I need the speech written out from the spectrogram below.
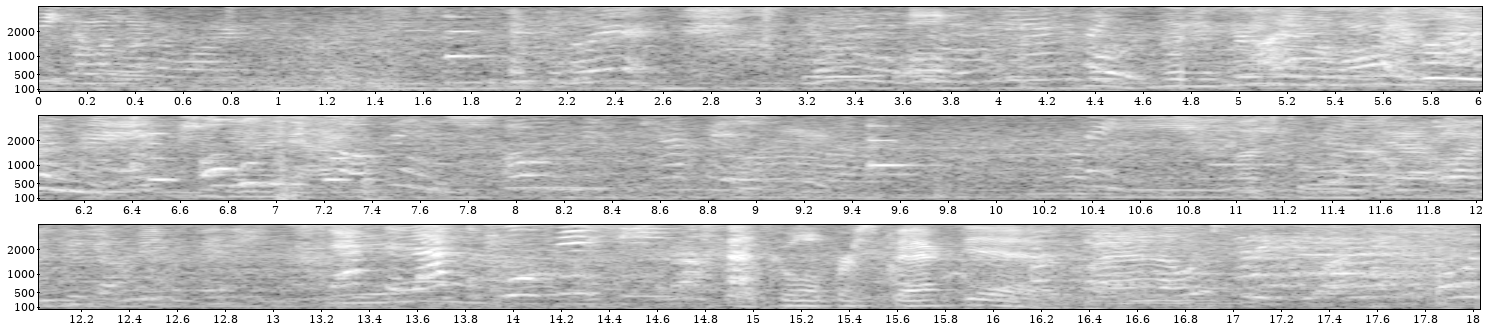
going underwater. Oh yeah. Oh, there's a person in the water. Oh, look at the catfish. Oh, we missed the catfish. That's cool. Yeah, well, I see the big fish. That's a lot of cool fishies. A cool perspective. I don't know, it's pretty cool. Oh,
